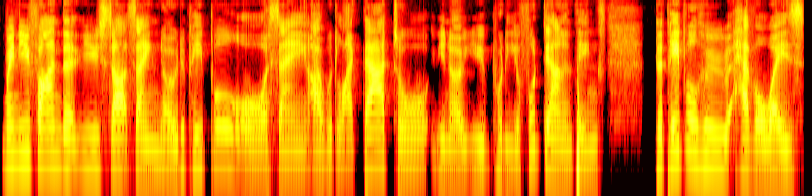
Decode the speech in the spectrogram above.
when you find that you start saying no to people or saying I would like that or you know you putting your foot down and things the people who have always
